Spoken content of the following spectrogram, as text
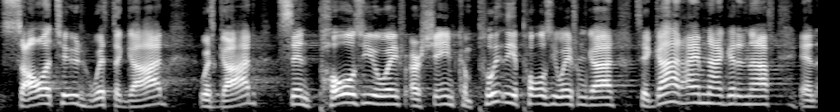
solitude with the God. With God, sin pulls you away, or shame completely pulls you away from God. Say, God, I am not good enough. And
